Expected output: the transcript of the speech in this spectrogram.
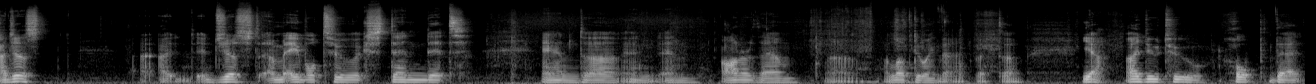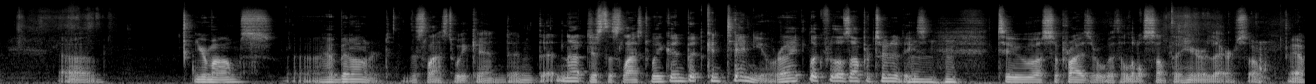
I just I just am able to extend it and uh, and and honor them. Uh, I love doing that but uh, yeah I do too hope that uh, your moms uh, have been honored this last weekend, and uh, not just this last weekend, but continue. Right, look for those opportunities Mm-hmm. to uh, surprise her with a little something here or there. So yeah,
